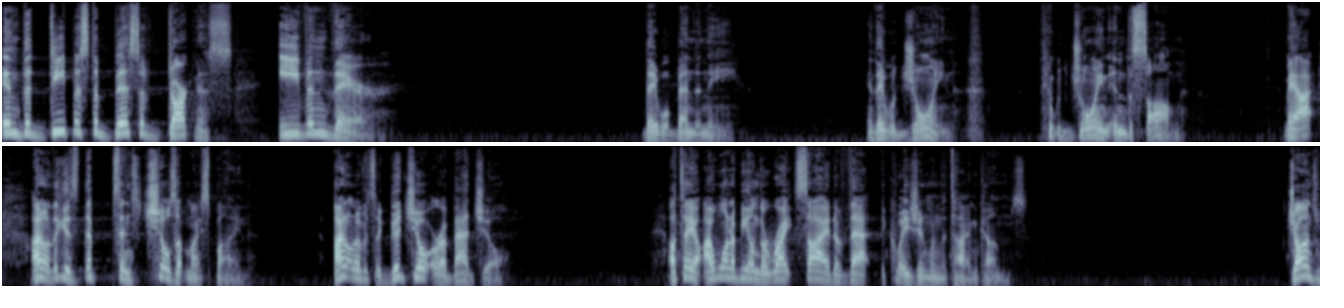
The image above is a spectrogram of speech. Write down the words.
in the deepest abyss of darkness, even there, they will bend a knee and they will join. They will join in the song. Man, I, I don't think that sends chills up my spine. I don't know if it's a good chill or a bad chill. I'll tell you, I want to be on the right side of that equation when the time comes. John's,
